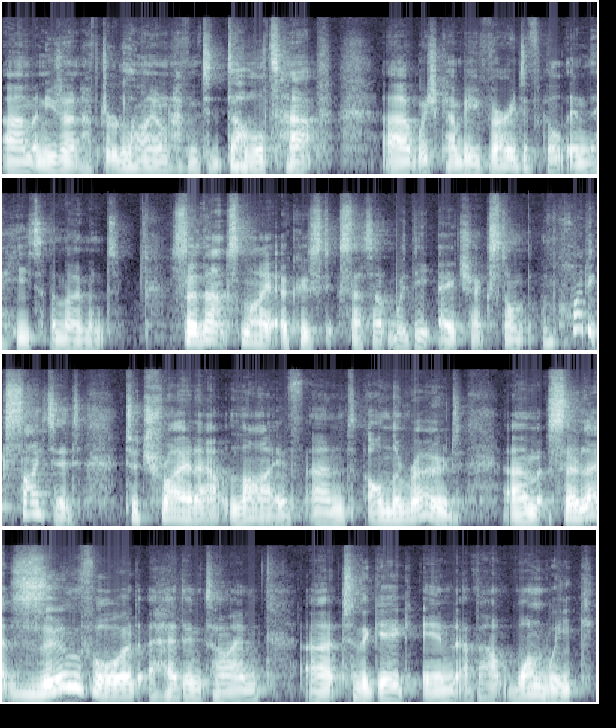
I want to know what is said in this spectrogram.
um, and you don't have to rely on having to double tap, uh, which can be very difficult in the heat of the moment. So that's my acoustic setup with the HX Stomp. I'm quite excited to try it out live and on the road. Um, so let's zoom forward ahead in time uh, to the gig in about one week,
